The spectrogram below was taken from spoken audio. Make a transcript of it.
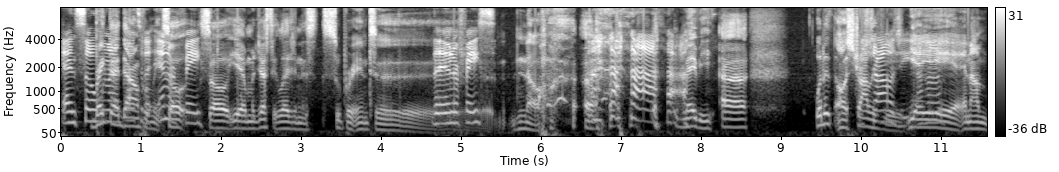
And so Break that down for me. So, so yeah, Majestic Legend is super into the interface, No, Uh, maybe. Uh, what is oh, astrology? Astrology, yeah, yeah, uh-huh. yeah, yeah. And I'm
